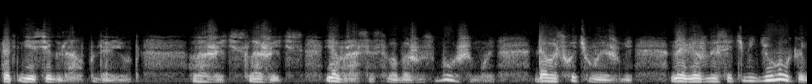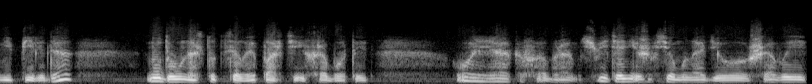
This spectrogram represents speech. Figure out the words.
Это мне сигнал подают. Ложитесь, ложитесь. Я в раз освобожусь. Боже мой, да вас хоть выжми. Наверное, с этими геологами пили, да? Ну да у нас тут целая партия их работает. Ой, Яков Абрамович, ведь они же все молодежь, а вы...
